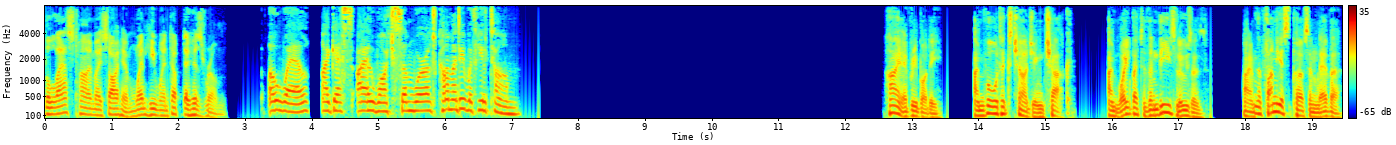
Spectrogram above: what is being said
The last time I saw him when he went up to his room. Oh well, I guess I'll watch some world comedy with you Tom. Hi everybody. I'm Vortex Chargin' Chuck. I'm way better than these losers. I'm the funniest person ever.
